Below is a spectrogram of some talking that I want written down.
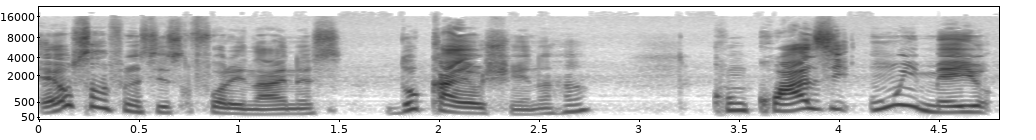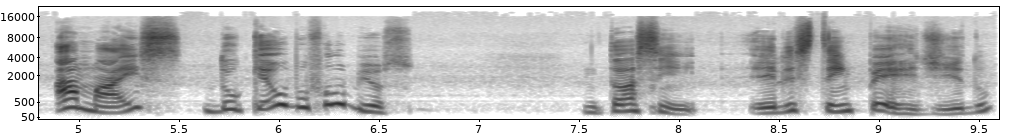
é o San Francisco 49ers do Kyle Shanahan, com quase um e meio a mais do que o Buffalo Bills. Então, assim, eles têm perdido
